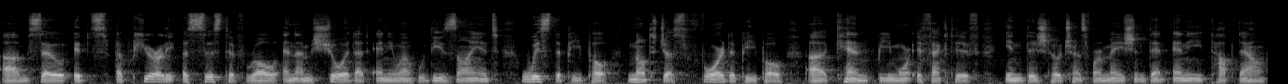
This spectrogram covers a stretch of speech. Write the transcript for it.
Um, so it's a purely assistive role, and I'm sure that anyone who design it with the people, not just for the people, uh, can be more effective in digital transformation than any top-down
